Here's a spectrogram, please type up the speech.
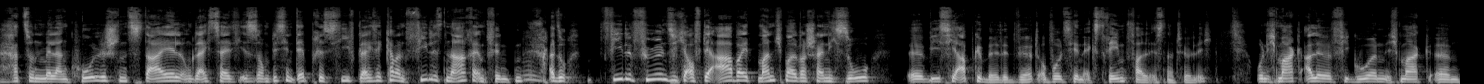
Hat so einen melancholischen Style und gleichzeitig ist es auch ein bisschen depressiv. Gleichzeitig kann man vieles nachempfinden. Also viele fühlen sich auf der Arbeit manchmal wahrscheinlich so, äh, wie es hier abgebildet wird, obwohl es hier ein Extremfall ist natürlich. Und ich mag alle Figuren, ich mag ähm,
